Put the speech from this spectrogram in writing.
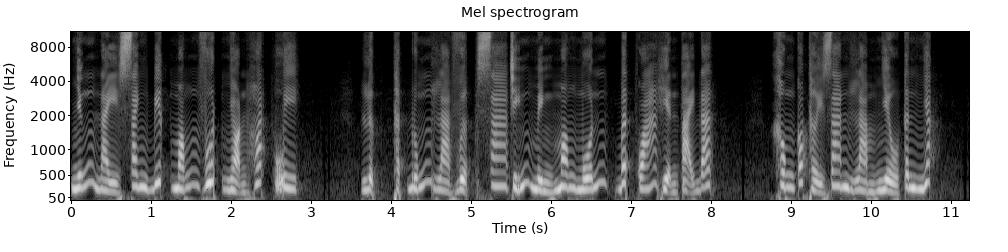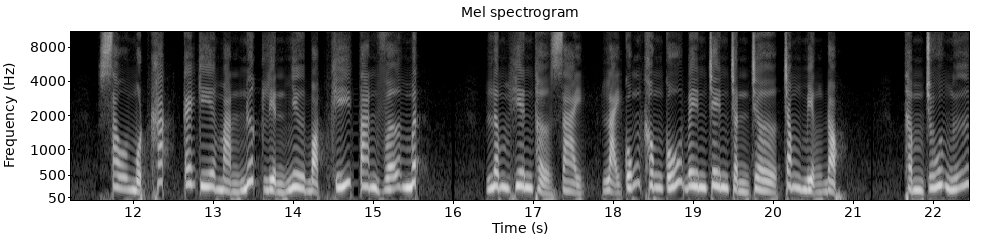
những này xanh biếc móng vuốt nhọn hoắt uy. Lực thật đúng là vượt xa chính mình mong muốn, bất quá hiện tại đã không có thời gian làm nhiều cân nhắc. Sau một khắc, cái kia màn nước liền như bọt khí tan vỡ mất. Lâm Hiên thở dài, lại cũng không cố bên trên trần chờ trong miệng đọc. Thầm chú ngữ,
